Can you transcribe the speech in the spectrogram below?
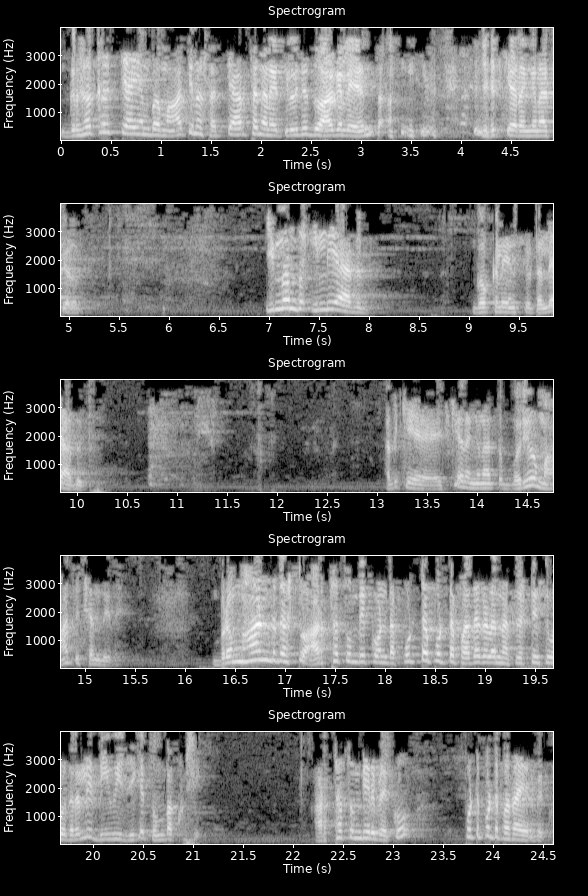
ಗೃಹ ಕೃತ್ಯ ಎಂಬ ಮಾತಿನ ಸತ್ಯಾರ್ಥ ನನಗೆ ತಿಳಿದಿದ್ದು ಆಗಲೇ ಅಂತ. ಎಚ್ ಕೆ ರಂಗನಾಥ್ ಇನ್ನೊಂದು ಇಲ್ಲಿಯೇ ಆದದ್ದು. ಗೋಖಲೆ ಇನ್ಸ್ಟಿಟ್ಯೂಟ್ ಅಲ್ಲೇ ಆದದ್ದು. ಅದಕ್ಕೆ ಎಚ್ ಕೆ ರಂಗನಾಥ್ ಬರೆಯೋ ಮಾತು ಚೆಂದಿದೆ ಬ್ರಹ್ಮಾಂಡದಷ್ಟು ಅರ್ಥ ತುಂಬಿಕೊಂಡ ಪುಟ್ಟ ಪುಟ್ಟ ಪದಗಳನ್ನು ಸೃಷ್ಟಿಸುವುದರಲ್ಲಿ ಡಿ ಡಿವಿಜಿಗೆ ತುಂಬಾ ಖುಷಿ. ಅರ್ಥ ತುಂಬಿರಬೇಕು, ಪುಟ್ಟ ಪುಟ್ಟ ಪದ ಇರಬೇಕು.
